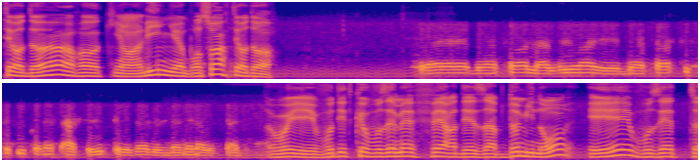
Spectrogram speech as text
Théodore euh, qui est en ligne. Bonsoir Théodore. Ouais, bonsoir la et bonsoir tous ceux qui connaissent assez Théodore de au stade. Oui, vous dites que vous aimez faire des abdominaux et vous êtes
